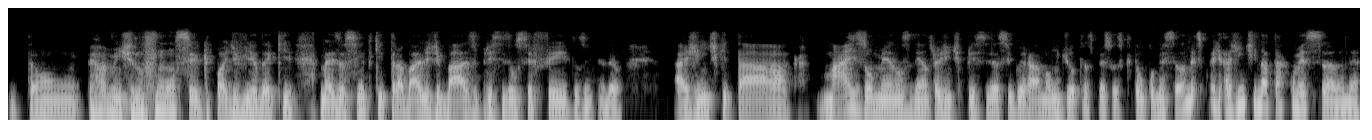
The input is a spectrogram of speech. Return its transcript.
Então, realmente não, não sei o que pode vir daqui. Mas eu sinto que trabalhos de base precisam ser feitos, entendeu? A gente que está mais ou menos dentro, a gente precisa segurar a mão de outras pessoas que estão começando, a gente ainda está começando, né?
